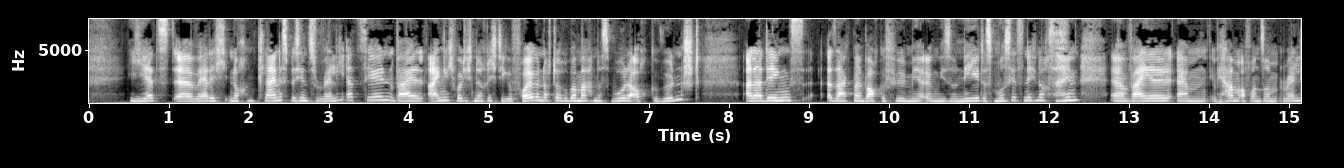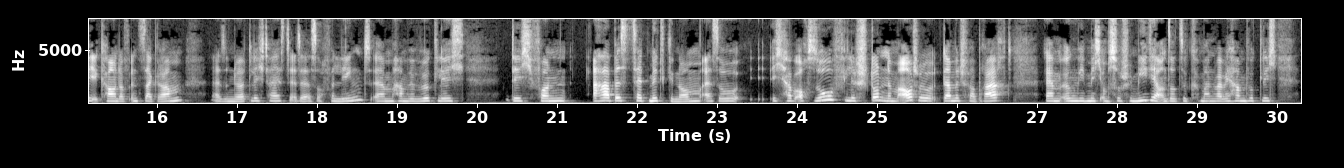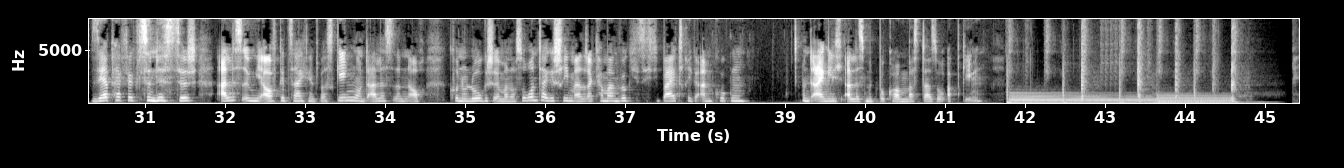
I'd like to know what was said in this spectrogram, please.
jetzt äh, werde ich noch ein kleines bisschen zu Rallye erzählen, weil eigentlich wollte ich eine richtige Folge noch darüber machen. Das wurde auch gewünscht. Allerdings sagt mein Bauchgefühl mir irgendwie so, nee, das muss jetzt nicht noch sein, äh, weil ähm, wir haben auf unserem Rallye-Account auf Instagram, also Nördlicht heißt der, der ist auch verlinkt, ähm, haben wir wirklich dich von A bis Z mitgenommen. Also ich habe auch so viele Stunden im Auto damit verbracht, ähm, irgendwie mich um Social Media und so zu kümmern, weil wir haben wirklich sehr perfektionistisch alles irgendwie aufgezeichnet, was ging und alles dann auch chronologisch immer noch so runtergeschrieben. Also da kann man wirklich sich die Beiträge angucken und eigentlich alles mitbekommen, was da so abging.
